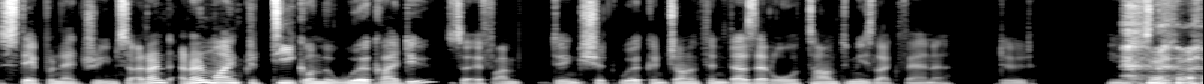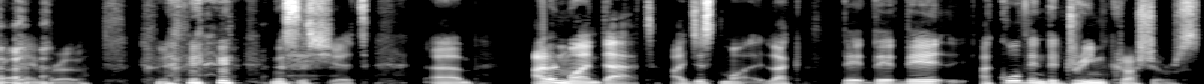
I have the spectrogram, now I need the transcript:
step on that dream. So I don't, I don't mind critique on the work I do. So if I'm doing shit work, and Jonathan does that all the time to me, he's like, Vanna, dude, you need to step up your game, bro. this is shit. Um, I don't mind that. I just like they, they, they. I call them the dream crushers,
